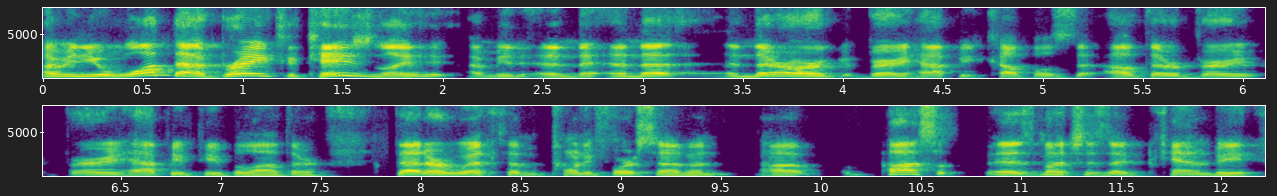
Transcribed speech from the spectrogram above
I mean, you want that break occasionally. I mean, and and that and there are very happy couples that out there, very very happy people out there that are with them twenty four seven, uh, possible as much as they can be,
